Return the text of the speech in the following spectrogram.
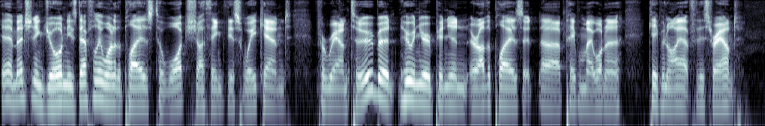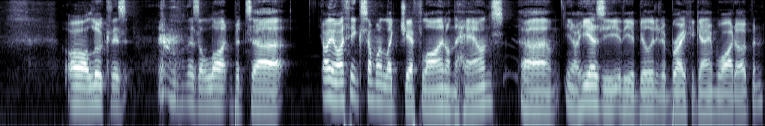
Yeah, mentioning Jordan, he's definitely one of the players to watch, I think, this weekend for round two. But who, in your opinion, are other players that uh, people may want to keep an eye out for this round? Oh, look, there's there's a lot, but uh, oh, you know, I think someone like Jeff Lyon on the Hounds, um, you know, he has the, the ability to break a game wide open.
